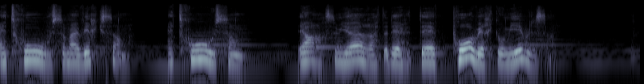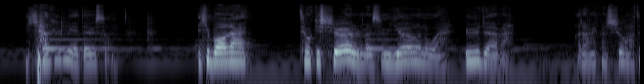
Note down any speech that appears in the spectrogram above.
Ei tro som er virksom. Ei tro som, ja, som gjør at det, det påvirker omgivelsene. Kjærlighet òg sånn. Ikke bare til oss sjøl, men som gjør noe utover. Og der vi kan se at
